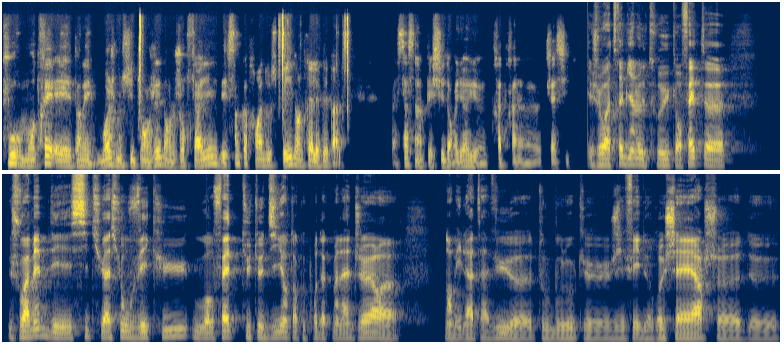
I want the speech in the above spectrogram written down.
pour montrer et attendez, moi, je me suis plongé dans le jour férié des 192 pays dans lesquels est PayPal. Ben, ça, c'est un péché d'orgueil euh, très, très classique. Je vois très bien le truc. En fait, je vois même des situations vécues où en fait tu te dis en tant que product manager, euh, non mais là tu as vu euh, tout le boulot que j'ai fait de recherche, euh, de,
